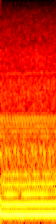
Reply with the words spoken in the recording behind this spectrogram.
you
